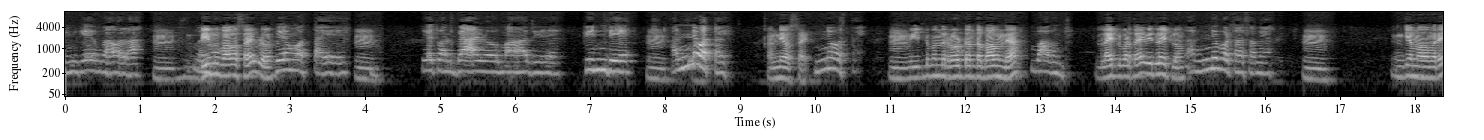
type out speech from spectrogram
ఇంకేం కావాలా. భీము బాగా వస్తాయి ఇప్పుడు? బియ్యం వస్తాయి. ఎటువంటి బ్యాళ్ళు మాది పిండి. అన్నీ వస్తాయి. అన్నీ వస్తాయి. అన్నీ వస్తాయి. ఇంటి ముందు రోడ్డు అంతా బాగుందా? బాగుంది. లైట్లు పడతాయి వీధి లైట్లు? అన్నీ పడతాయి సమయం. ఇంకేమవ్వ మరి?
